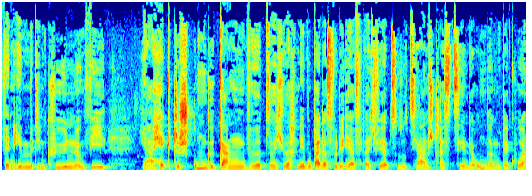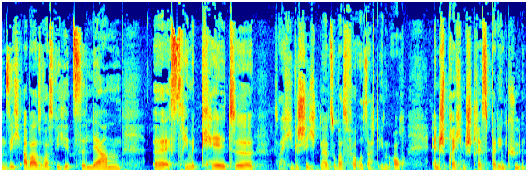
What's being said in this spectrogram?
wenn eben mit den Kühen irgendwie ja, hektisch umgegangen wird, solche Sachen. Nee, wobei das würde eher vielleicht wieder zu sozialem Stress zählen, der Umgang mit der Kuh an sich. Aber sowas wie Hitze, Lärm, äh, extreme Kälte, solche Geschichten, also sowas verursacht eben auch entsprechend Stress bei den Kühen.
